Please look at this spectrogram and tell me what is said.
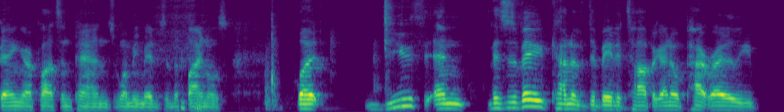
banging our pots and pans when we made it to the finals. But do you th- and this is a very kind of debated topic. I know Pat Riley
